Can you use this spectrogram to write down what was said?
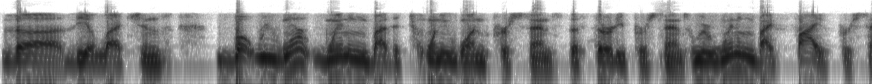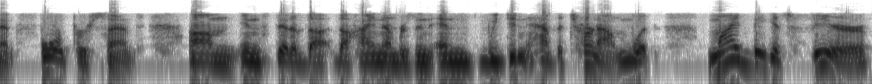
the the elections, but we weren't winning by the 21 percent, the 30 percent. We were winning by five percent, four percent, um, instead of the the high numbers, and and we didn't have the turnout. And what my biggest fear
